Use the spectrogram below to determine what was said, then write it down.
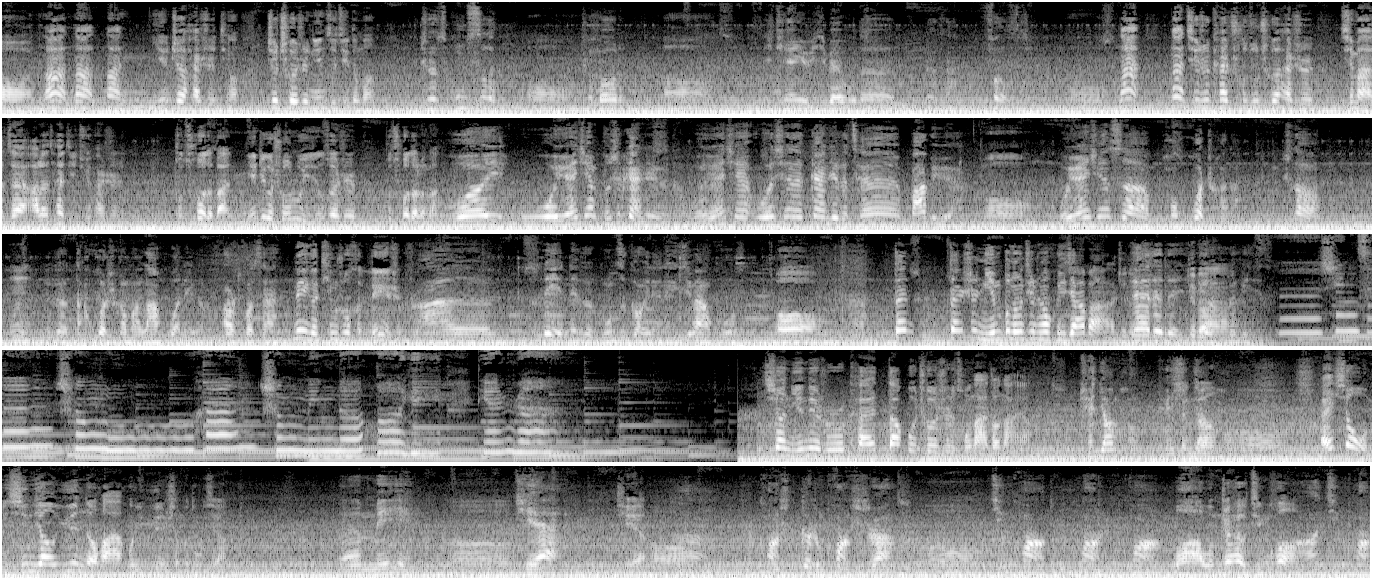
哦，那那那您这还是挺好。这车是您自己的吗？车是公司的。哦，承包的。哦，一天有一百五的那个啥份子钱。哦，那。那其实开出租车还是起码在阿勒泰地区还是不错的吧？您这个收入已经算是不错的了吧？我我原先不是干这个的，我原先我现在干这个才八个月。哦。我原先是跑货车的，知道？嗯。那个大货车嘛，拉货那个二拖三。那个听说很累，是不是？啊，累，那个工资高一点，那个一万五。哦。啊。但但是您不能经常回家吧？这个。对对对。对吧？成武汉，生命的火已点燃。像您那时候开大货车是从哪到哪呀？全疆跑，全新疆。哦，哎，像我们新疆运的话，会运什么东西啊？呃，煤。哦。铁。铁哦。啊，矿石，各种矿石。哦。金矿、铜矿、铝矿。哇，我们这还有金矿啊！金矿，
